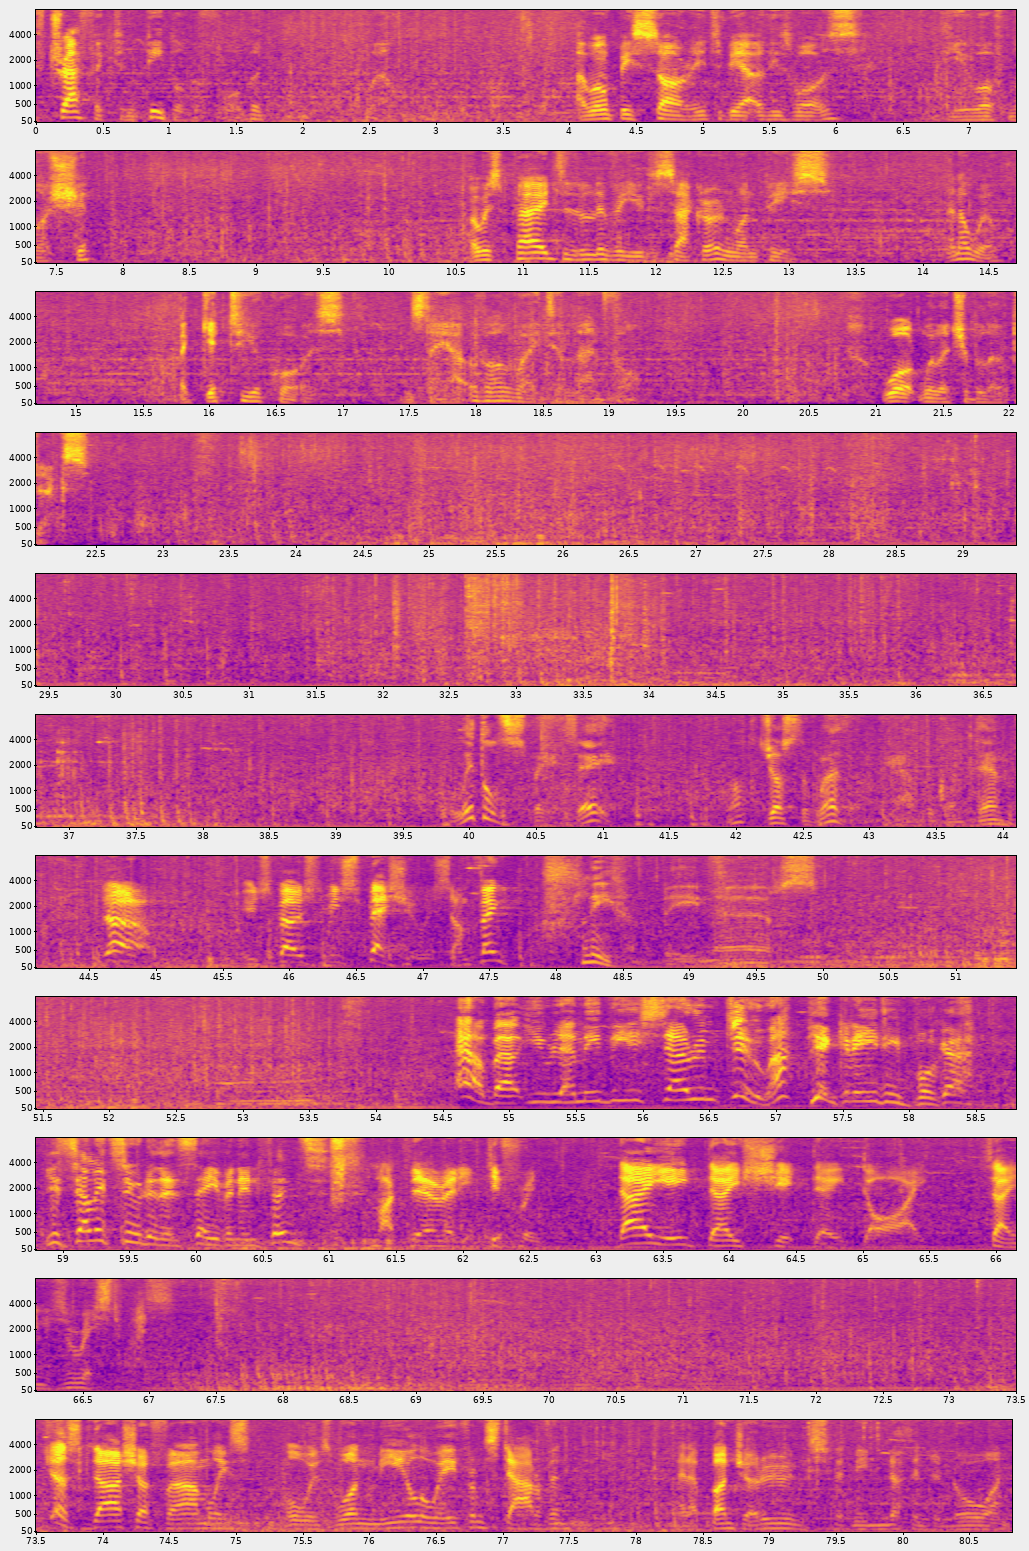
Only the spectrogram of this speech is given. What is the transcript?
We've trafficked in people before, but, well, I won't be sorry to be out of these waters with you off my ship. I was paid to deliver you to Sacra in one piece, and I will. But get to your quarters and stay out of our way till landfall. What will let you below decks. Little space, eh? Not just the weather we have to contend with. So, you supposed to be special or something? Leave him be, nurse. How about you let me be a Cerim too, huh? You greedy bugger. You sell it sooner than save an infant. Like they're any different. They eat, they shit, they die. Same as the rest of us. Just Dasha families, always one meal away from starving. And a bunch of runes that mean nothing to no one.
